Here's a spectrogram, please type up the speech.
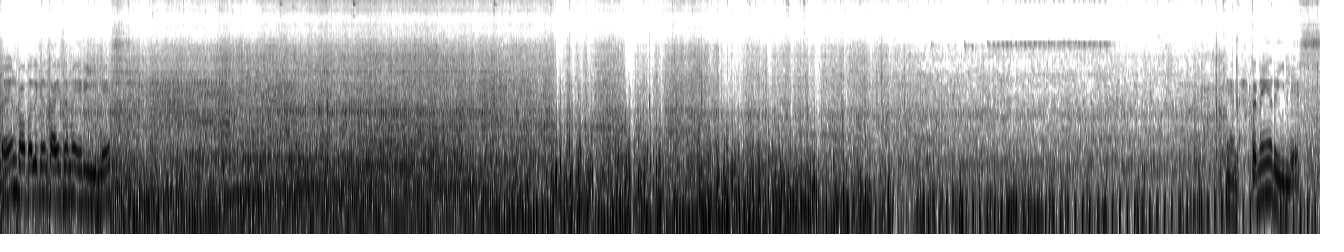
ayun babalik na tayo sa may Riles yan ito na yung Riles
